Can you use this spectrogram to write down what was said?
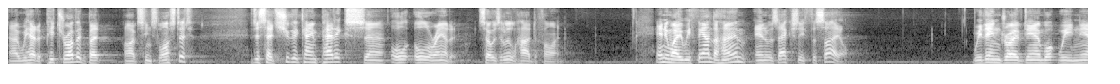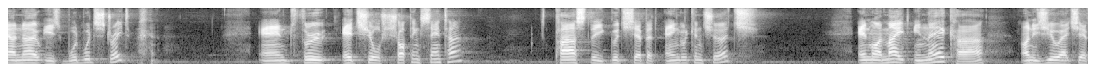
Uh, we had a picture of it, but I've since lost it. It just had sugarcane paddocks uh, all, all around it, so it was a little hard to find. Anyway, we found the home and it was actually for sale. We then drove down what we now know is Woodward Street and through Edgehill Shopping Centre, past the Good Shepherd Anglican Church, and my mate in their car on his UHF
